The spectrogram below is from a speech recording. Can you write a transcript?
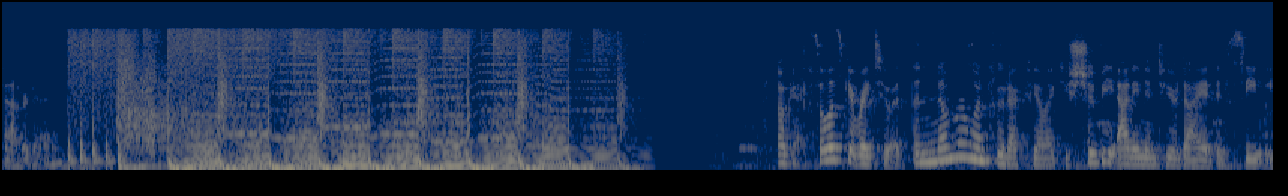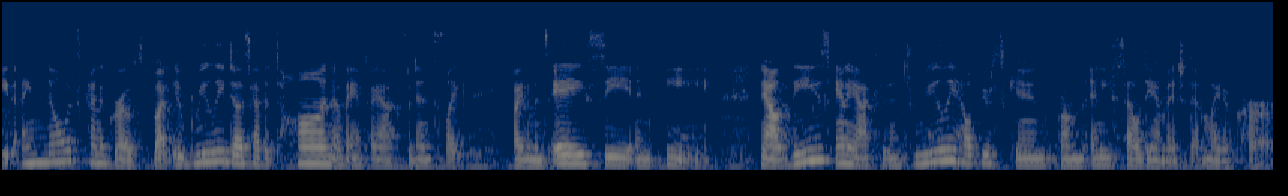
Saturday. Okay, so let's get right to it. The number one food I feel like you should be adding into your diet is seaweed. I know it's kind of gross, but it really does have a ton of antioxidants like vitamins A, C, and E. Now, these antioxidants really help your skin from any cell damage that might occur.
